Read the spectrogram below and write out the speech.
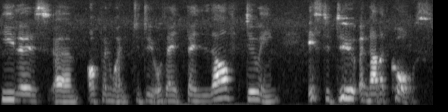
healers um, often want to do or they, they love doing is to do another course.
